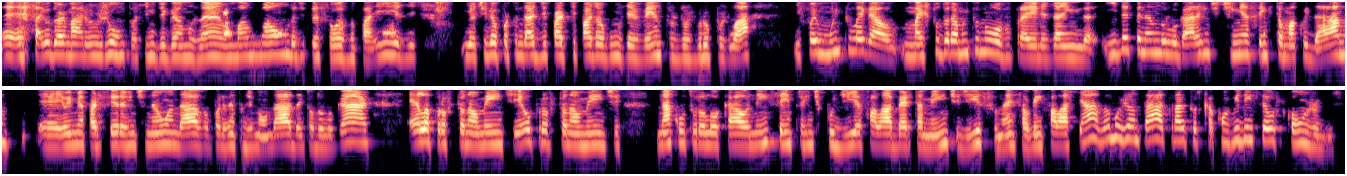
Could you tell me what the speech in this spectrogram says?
é, saiu do armário junto, assim, digamos, né? Uma, uma onda de pessoas no país. E, e eu tive a oportunidade de participar de alguns eventos dos grupos lá e foi muito legal, mas tudo era muito novo para eles ainda. E dependendo do lugar, a gente tinha sempre que tomar cuidado. É, eu e minha parceira, a gente não andava, por exemplo, de mão dada em todo lugar. Ela profissionalmente, eu profissionalmente, na cultura local, nem sempre a gente podia falar abertamente disso, né? Se alguém falasse, ah, vamos jantar, traga, convidem seus cônjuges.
